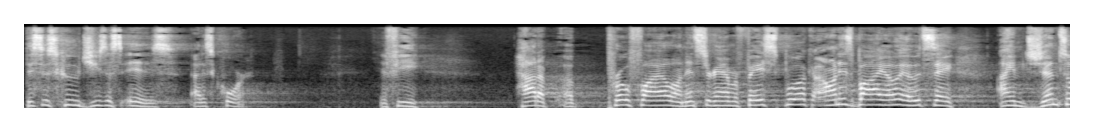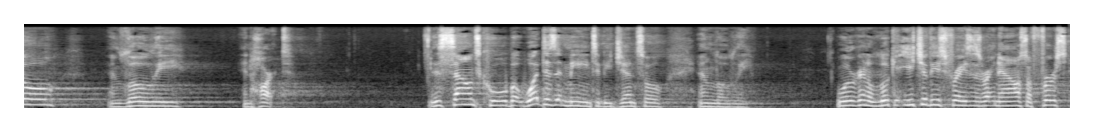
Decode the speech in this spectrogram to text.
This is who Jesus is at his core. If he had a, a profile on Instagram or Facebook, on his bio, it would say, I am gentle and lowly in heart. This sounds cool, but what does it mean to be gentle and lowly? We're going to look at each of these phrases right now. So, first,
